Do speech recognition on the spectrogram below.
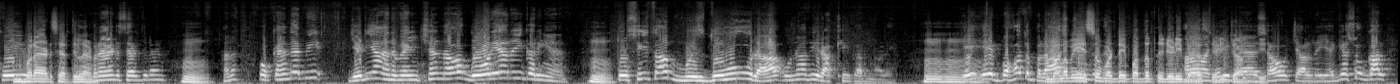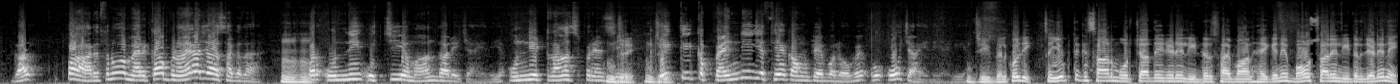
ਕੋਈ ਬ੍ਰਾਂਡ ਸਿਰ ਤੇ ਲੈਣ। ਬ੍ਰਾਂਡ ਸਰਚ ਲੈਣ। ਹੂੰ। ਹਨਾ? ਉਹ ਕਹਿੰਦੇ ਵੀ ਜਿਹੜੀਆਂ ਇਨਵੈਂਸ਼ਨ ਆ ਉਹ ਗੋਰਿਆਂ ਨਹੀਂ ਕਰੀਆਂ। ਹੂੰ। ਤੁਸੀਂ ਤਾਂ ਮਜ਼ਦੂਰ ਆ ਉਹਨਾਂ ਦੀ ਰਾਖੀ ਕਰਨ ਵਾਲੇ। ਹੂੰ ਹੂੰ ਇਹ ਇਹ ਬਹੁਤ ਬਲਾਸਟ ਮਤਲਬ ਇਸ ਵੱਡੇ ਪੱਧਰ ਤੇ ਜਿਹੜੀ ਹਾਂ ਬਹਿਸ ਜਿਹੜੀ ਚੱਲ ਰਹੀ ਆ ਉਹ ਚੱਲ ਰਹੀ ਹੈਗੀ। ਸੋ ਗੱਲ ਗੱਲ ਭਾਰਤ ਨੂੰ ਅਮਰੀਕਾ ਬਣਾਇਆ ਜਾ ਸਕਦਾ ਹੈ। ਪਰ ਉਨੀ ਉੱਚੀ ਇਮਾਨਦਾਰੀ ਚਾਹੀਦੀ ਹੈ ਉਨੀ ਟਰਾਂਸਪੇਰੈਂਸੀ। ਇੱਕ ਇੱਕ ਪੈਨੀ ਜਿੱਥੇ ਅਕਾਊਂਟੇਬਲ ਹੋਵੇ ਉਹ ਉਹ ਚਾਹੀਦੀ ਹੈਗੀ ਜੀ ਬਿਲਕੁਲ ਜੀ। ਸੰਯੁਕਤ ਕਿਸਾਨ ਮੋਰਚਾ ਦੇ ਜਿਹੜੇ ਲੀਡਰ ਸਾਹਿਬਾਨ ਹੈਗੇ ਨੇ ਬਹੁਤ ਸਾਰੇ ਲੀਡਰ ਜਿਹੜੇ ਨੇ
